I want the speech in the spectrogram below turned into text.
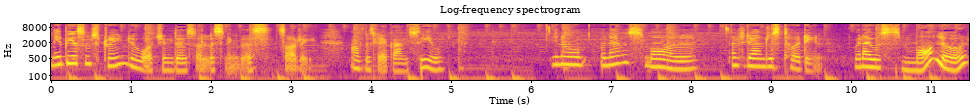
maybe you're some stranger watching this or listening this. Sorry. Obviously, I can't see you. You know, when I was small, actually, I'm just 13. When I was smaller,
